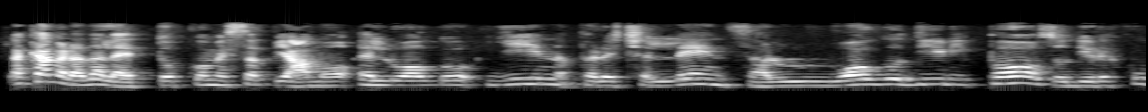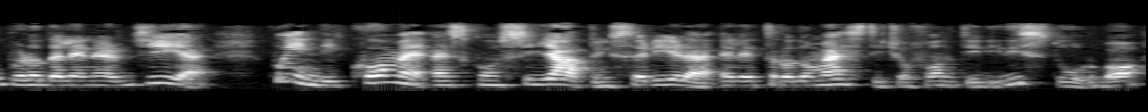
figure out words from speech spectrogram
La camera da letto, come sappiamo, è il luogo yin per eccellenza, luogo di riposo, di recupero delle energie. Quindi, come è sconsigliato inserire elettrodomestici o fonti di disturbo,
